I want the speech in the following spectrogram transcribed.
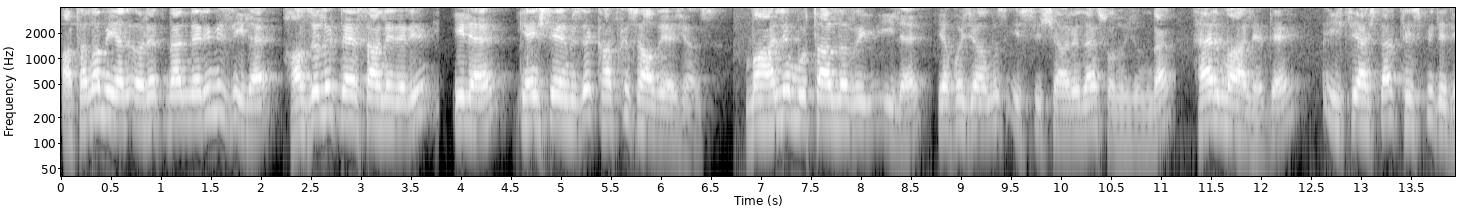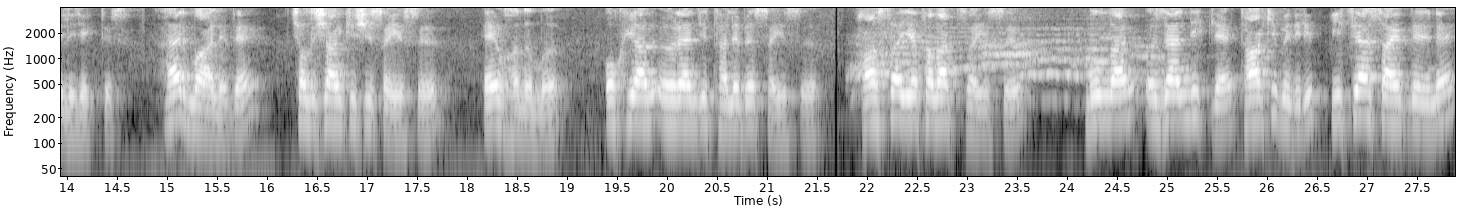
Atanamayan öğretmenlerimiz ile hazırlık dershaneleri ile gençlerimize katkı sağlayacağız. Mahalle muhtarları ile yapacağımız istişareler sonucunda her mahallede ihtiyaçlar tespit edilecektir. Her mahallede çalışan kişi sayısı, ev hanımı, okuyan öğrenci talebe sayısı, hasta yatalak sayısı bunlar özellikle takip edilip ihtiyaç sahiplerine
